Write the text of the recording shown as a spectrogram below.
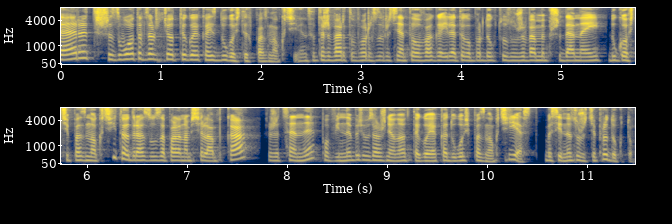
4-3 zł, w zależności od tego, jaka jest długość tych paznokci. Więc to też warto po prostu zwrócić na to uwagę, ile tego produktu zużywamy przy danej długości paznokci. To od razu zapala nam się lampka, że ceny powinny być uzależnione od tego, jaka długość paznokci jest. Bez jednego zużycie produktu.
